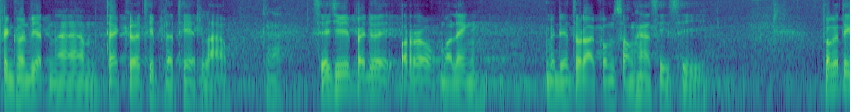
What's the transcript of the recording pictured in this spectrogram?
เป็นคนเวียดนามแต่เกิดที่ประเทศลาวครับเสียชีวิตไปด้วยโรคมะเร็งเมื่อเดือนตุลาคม 2544 ปกติ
